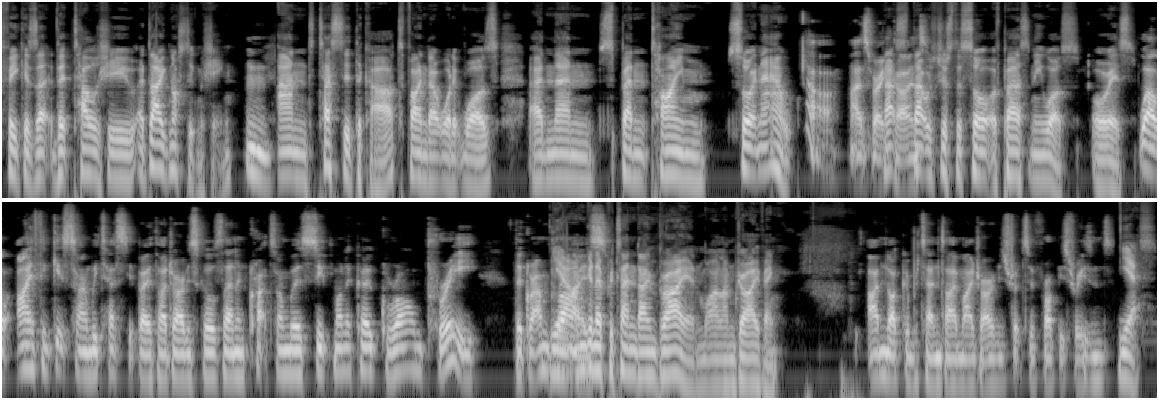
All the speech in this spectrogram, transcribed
figures out, that tells you a diagnostic machine Hmm. and tested the car to find out what it was, and then spent time sorting it out. Ah, that's very That's, kind. that was just the sort of person he was or is. Well, I think it's time we tested both our driving skills then and cracked on with Super Monaco Grand Prix, the grand prize. Yeah, I'm going to pretend I'm Brian while I'm driving. I'm not going to pretend I'm my driving instructor for obvious reasons. Yes.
